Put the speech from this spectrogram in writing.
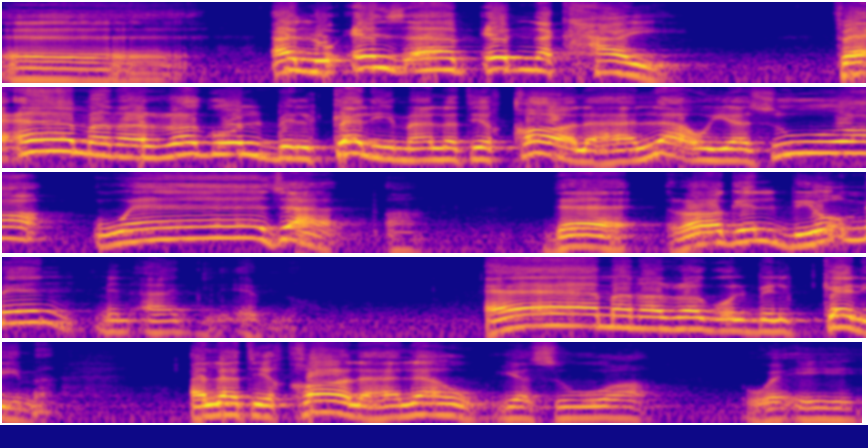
آه، قال له اذهب ابنك حي. فآمن الرجل بالكلمة التي قالها له يسوع وذهب. آه. ده راجل بيؤمن من أجل ابنه. آمن الرجل بالكلمة التي قالها له يسوع وإيه؟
